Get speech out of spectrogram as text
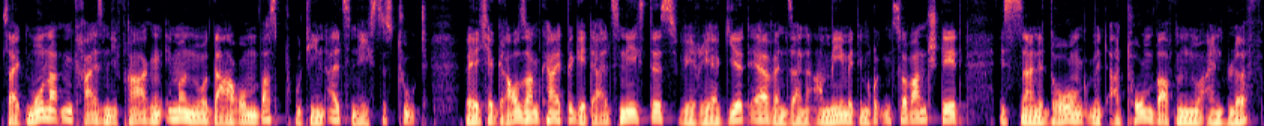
Seit Monaten kreisen die Fragen immer nur darum, was Putin als nächstes tut. Welche Grausamkeit begeht er als nächstes? Wie reagiert er, wenn seine Armee mit dem Rücken zur Wand steht? Ist seine Drohung mit Atomwaffen nur ein Bluff?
